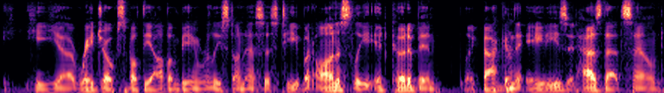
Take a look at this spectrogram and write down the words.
he uh, Ray jokes about the album being released on SST, but honestly, it could have been like back in the '80s. It has that sound.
